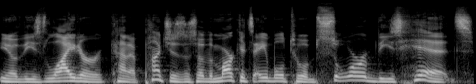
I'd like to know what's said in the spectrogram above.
you know these lighter kind of punches and so the market's able to absorb these hits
